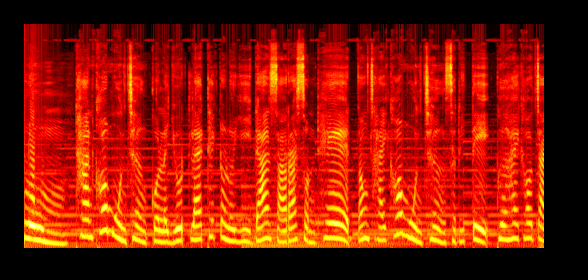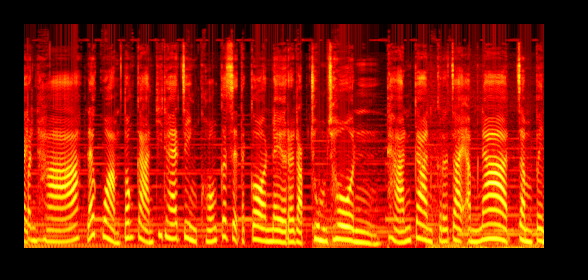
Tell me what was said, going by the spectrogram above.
กลุ่ม ฐานข้อมูลเชิงกลยุทธ์และเทคโนโลยีด้านสารสนเทศ ต้องใช้ข้อมูลเชิงสถิติ เพื่อให้เข้าใจปัญหา และความต้องการที่แท้จริงของเกษตรกรในระดับชุมชน ฐานการกระจายอำนาจจำเป็น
